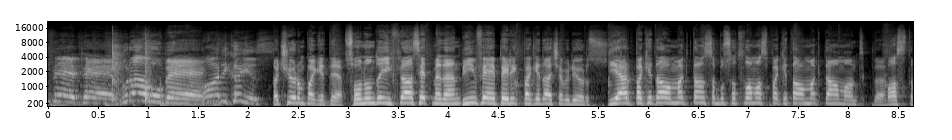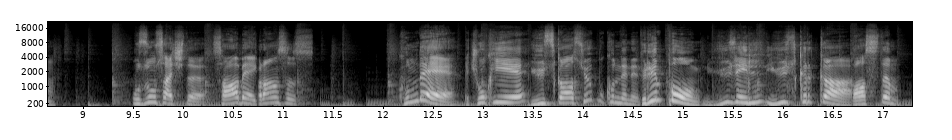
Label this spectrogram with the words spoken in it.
FP bravo be harikayız. Açıyorum paketi. Sonunda iflas etmeden 1000 FP'lik paketi açabiliyoruz. Diğer paketi almaktansa bu satılamaz paketi almak daha mantıklı. Bastım. Uzun saçlı. Sağ bek. Fransız. Kunde. E çok iyi. 100k'sı yok mu Kunde'nin? Frimpong. 150, 140k. Bastım.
